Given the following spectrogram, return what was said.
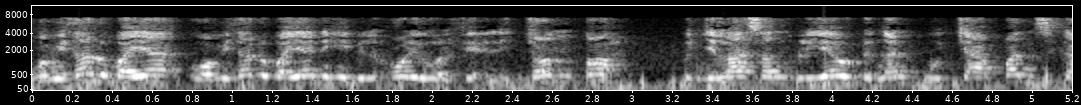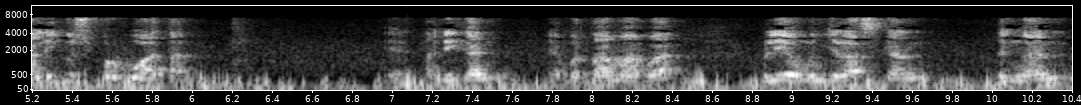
wa mithalu baya wa bil qawli wal fi'li. Contoh penjelasan beliau dengan ucapan sekaligus perbuatan. Ya, tadi kan yang pertama apa? Beliau menjelaskan dengan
